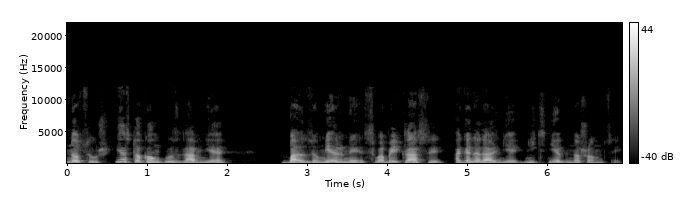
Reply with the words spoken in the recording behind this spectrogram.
no cóż, jest to konkurs dla mnie bardzo mierny, słabej klasy, a generalnie nic nie wnoszący.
